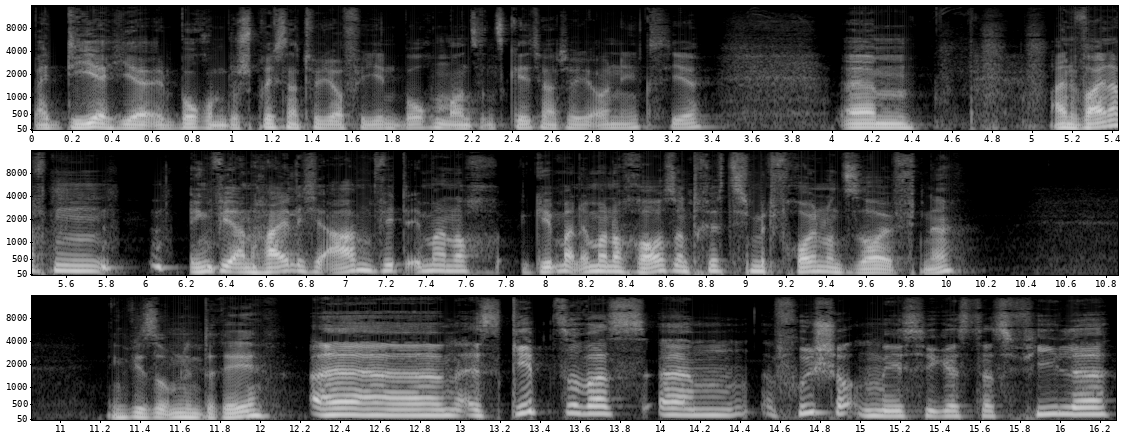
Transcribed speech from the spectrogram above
bei dir hier in Bochum, du sprichst natürlich auch für jeden Bochumer und sonst geht ja natürlich auch nichts hier. Ähm, an Weihnachten, irgendwie an Heiligabend wird immer noch, geht man immer noch raus und trifft sich mit Freunden und säuft, ne? Irgendwie so um den Dreh. Ähm, es gibt sowas ähm, Frühschoppenmäßiges, dass viele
